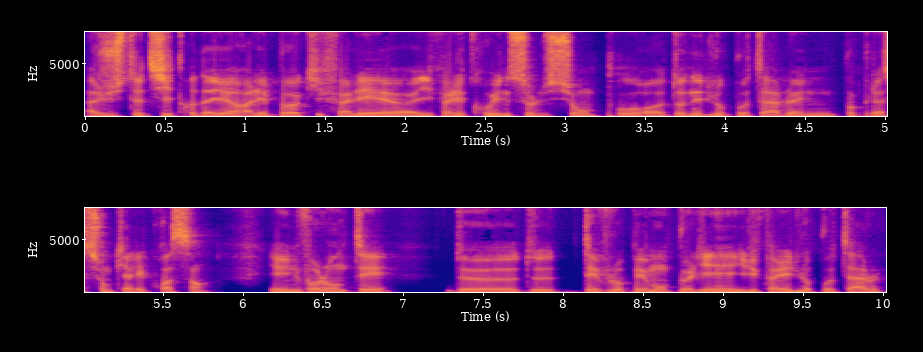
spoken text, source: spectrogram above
à juste titre. D'ailleurs, à l'époque, il fallait euh, il fallait trouver une solution pour euh, donner de l'eau potable à une population qui allait croissant. Il y a une volonté de, de développer Montpellier. Il lui fallait de l'eau potable.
